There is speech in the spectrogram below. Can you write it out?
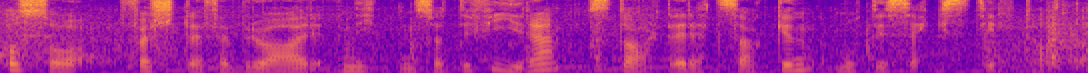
Og så, 1.2.1974, starter rettssaken mot de seks tiltalte.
